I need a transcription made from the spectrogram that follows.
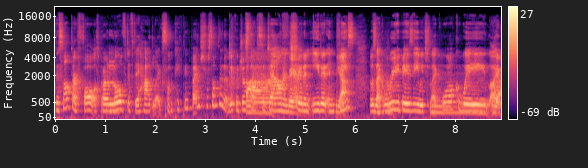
it's not their fault, but I Mm. loved if they had like some picnic bench or something that we could just like Ah, sit down and fair. chill and eat it in peace. Yeah. It was like Mhm. really busy. We could like walk away. Mm, Like yeah.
